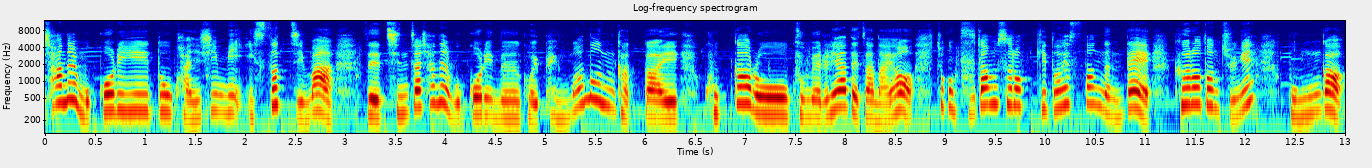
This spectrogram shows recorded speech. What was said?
샤넬 목걸이도 관심이 있었지만 이제 진짜 샤넬 목걸이는 거의 100만 원 가까이 고가로 구매를 해야 되잖아요. 조금 부담스럽기도 했었는데 그러던 중에 뭔가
